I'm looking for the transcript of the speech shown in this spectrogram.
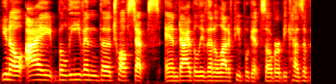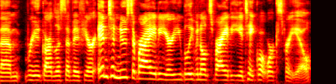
you know I believe in the 12 steps and I believe that a lot of people get sober because of them regardless of if you're into new sobriety or you believe in old sobriety you take what works for you.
